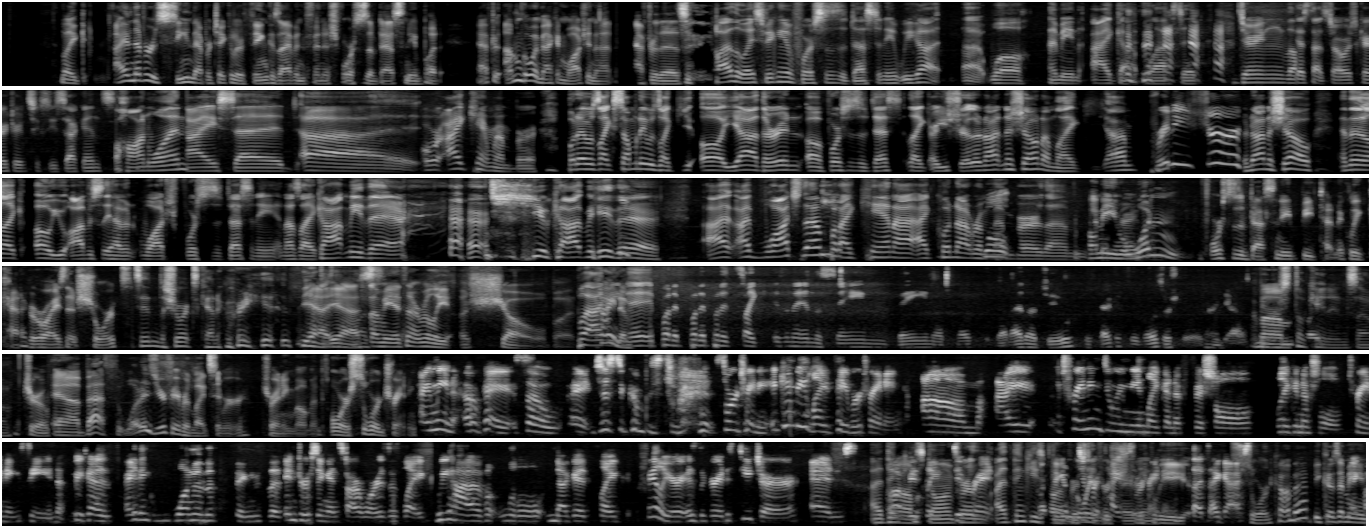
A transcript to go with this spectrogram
Like I've never seen that particular thing because I haven't finished Forces of Destiny, but after I'm going back and watching that after this. By the way, speaking of Forces of Destiny, we got uh well, I mean, I got blasted during the I guess that Star Wars character in 60 seconds. The Han one, I said uh or I can't remember, but it was like somebody was like, "Oh yeah, they're in uh Forces of Destiny. Like, are you sure they're not in a show?" And I'm like, "Yeah, I'm pretty sure they're not in a show." And then they're like, "Oh, you obviously haven't watched Forces of Destiny." And I was like, "Got me there." you got me there. I I've watched them, but I can't. I, I could not remember them. I mean, wouldn't Forces of Destiny be technically categorized as shorts? It's in the shorts category. Yeah, Disney yeah. So, I mean, it's not really a show, but, But I kind mean, of. it, but it, but it, but it's like, isn't it in the same vein of like I Jedi though too? Because technically those are shorts. I guess. I mean, Um, they're still canon, so True. Uh, Beth, what is your favorite lightsaber training moment or sword training? I mean, okay, so eh, just to com- sword, sword training, it can be lightsaber training. Um, I training. Do we mean like an official, like initial training scene? Because I think one of the things that's interesting in Star Wars is like we have little nuggets like failure is the greatest teacher, and I think he's Obviously going for. different- I think he's I think going for going different for types of strictly. That's I guess sword combat because I mean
